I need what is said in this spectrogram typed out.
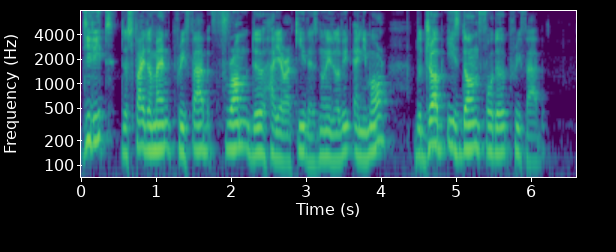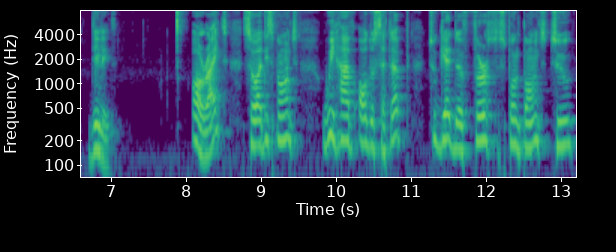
delete the Spider-Man prefab from the hierarchy. There's no need of it anymore. The job is done for the prefab. Delete. Alright, so at this point, we have all the setup to get the first spawn point to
